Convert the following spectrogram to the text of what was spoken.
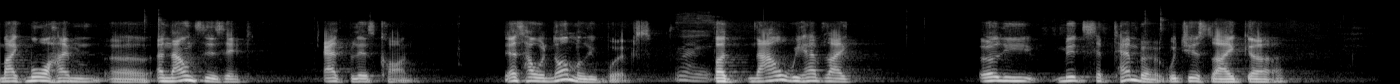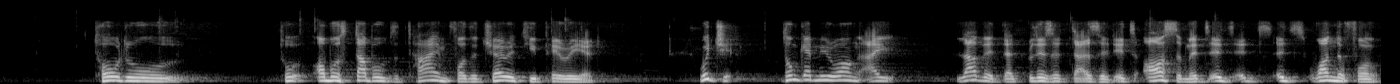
Mike Morhaime uh, announces it at BlizzCon. That's how it normally works. right. But now we have like early mid September, which is like uh, total, to, almost double the time for the charity period. Which, don't get me wrong, I love it that Blizzard does it. It's awesome. It's it's it's it's wonderful,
